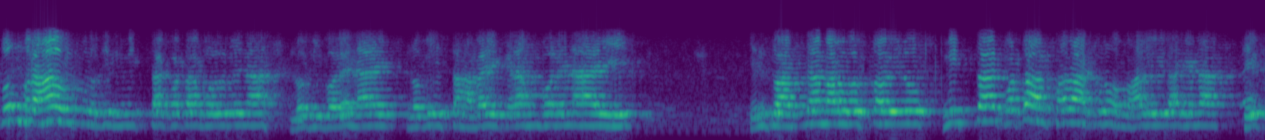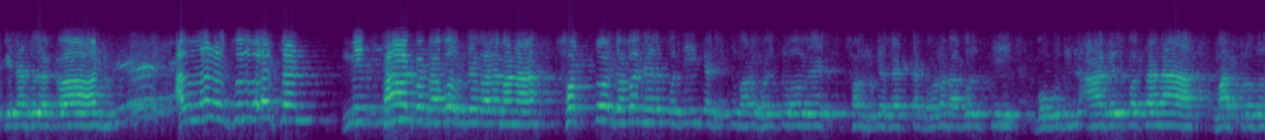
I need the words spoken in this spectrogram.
তোমরাও কোনোদিন মিথ্যা কথা বলবে না। নবী বলে নাই নবী সাহাবাই কেরাম বলে নাই। কিন্তু আজকে আমার অবস্থা হইল মিথ্যা কথা ছাড়া কোনো ভালোই লাগে না। ঠিক কিনা দূরে কন? আল্লাহ রসুল বলেছেন, মিথ্যা কথা বলতে পারবে না, সত্য জবানের অধিকারী তোমার হইতে হবে। সংক্ষেপে একটা ঘটনা বলছি, বহুদিন আগের কথা না, মাত্র তো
